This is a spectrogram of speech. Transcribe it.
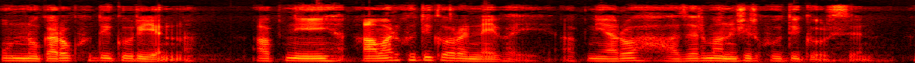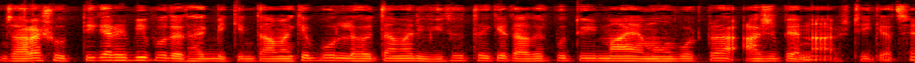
অন্য কারও ক্ষতি করিয়েন না। আপনি আমার ক্ষতি করেন নাই ভাই। আপনি আরও হাজার মানুষের ক্ষতি করছেন। যারা সত্যিকারের বিপদে থাকবে, কিন্তু আমাকে বললে হয়তো আমার ভিতর থেকে তাদের প্রতি মায়া, মহব্বতটা আসবে না আর ঠিক আছে?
